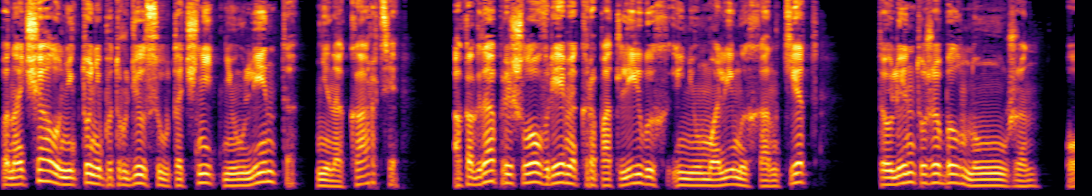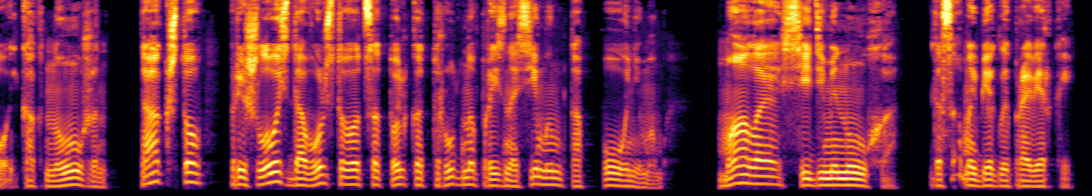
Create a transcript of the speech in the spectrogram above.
Поначалу никто не потрудился уточнить ни у Линта, ни на карте, а когда пришло время кропотливых и неумолимых анкет, то Линт уже был нужен, ой, как нужен. Так что пришлось довольствоваться только труднопроизносимым топонимом. Малая Седиминуха, да самой беглой проверкой.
